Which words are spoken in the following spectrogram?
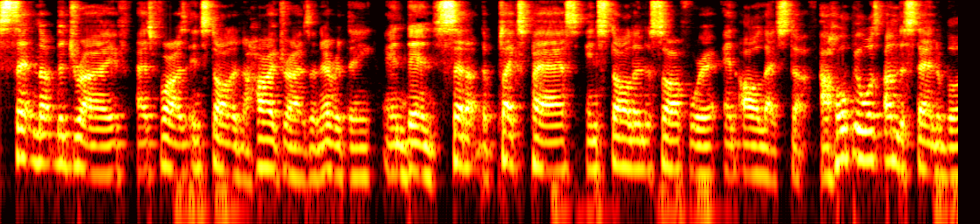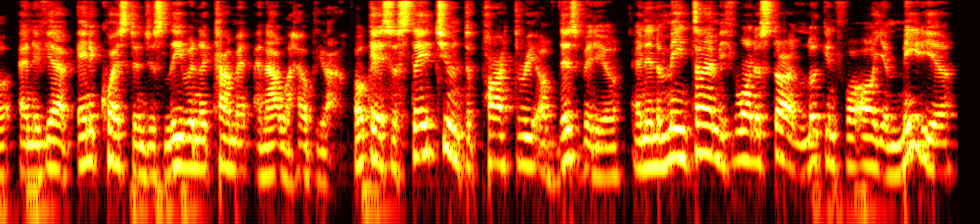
setting up the drive as far as installing the hard drives and everything, and then set up the Plex Pass, installing the software, and all that stuff. I hope it was understandable, and if you have any questions, just leave in the comment and I will help you out. Okay, so stay tuned to part three of this video, and in the meantime, if you want to start looking for all your media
